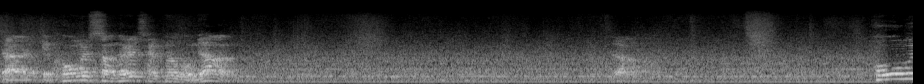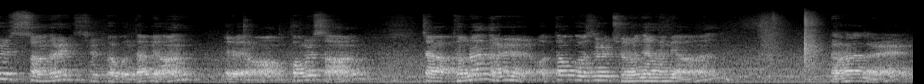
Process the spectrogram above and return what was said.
자, 이렇게 포물선을 살펴보면, 자, 포물선을 살펴본다면 이래요. 포물선. 자, 변환을 어떤 것을 주느냐 하면 변환을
